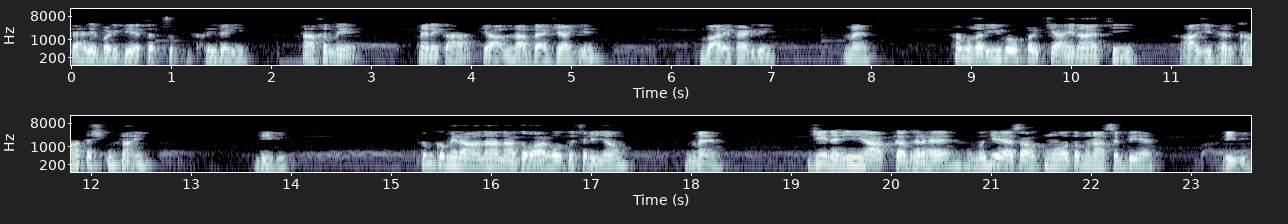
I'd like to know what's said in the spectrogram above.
पहले बड़ी देर तक चुप्पी खड़ी रही। आखिर में मैंने कहा, या अल्लाह, बैठ जाइए। बारे बैठ गई। मैं, हम गरीबों पर क्या इनायत थी? आज इधर कहाँ तशरीफ़ लाई? बीवी, तुमको मेरा आना नागवार हो तो चली जाऊँ? मैं, जी नहीं, आपका घर है, मुझे ऐसा हुक्म हो तो मुनासिब भी है। बीवी,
